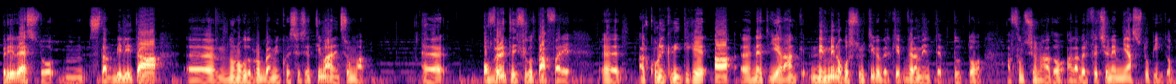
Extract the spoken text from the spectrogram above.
Per il resto mh, stabilità, eh, non ho avuto problemi in queste settimane, insomma eh, ho veramente difficoltà a fare eh, alcune critiche a eh, Netgear, anche, nemmeno costruttive perché veramente tutto ha funzionato alla perfezione e mi ha stupito.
